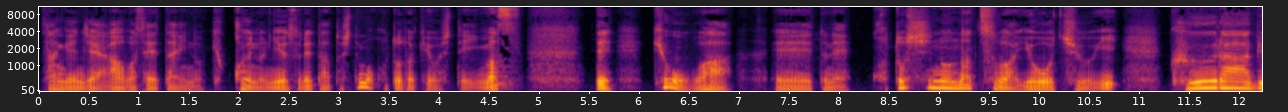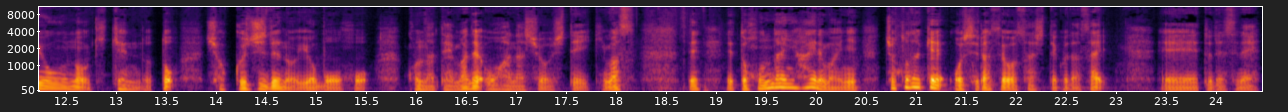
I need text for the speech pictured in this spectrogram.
三軒茶屋青葉生態院の声のニュースレターとしてもお届けをしています。で、今日は、えっ、とね、今年の夏は要注意。クーラー病の危険度と食事での予防法。こんなテーマでお話をしていきます。で、えっと、本題に入る前に、ちょっとだけお知らせをさせてください。えー、っとですね、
